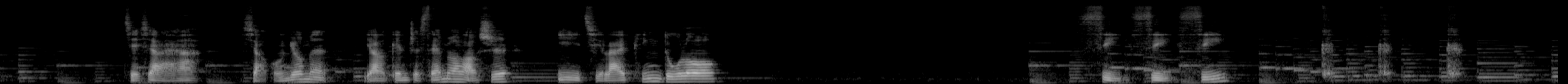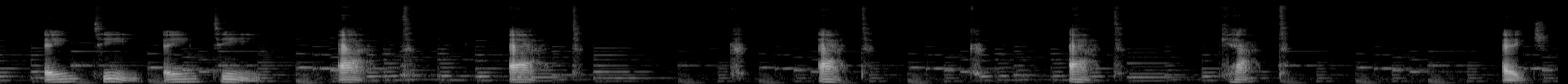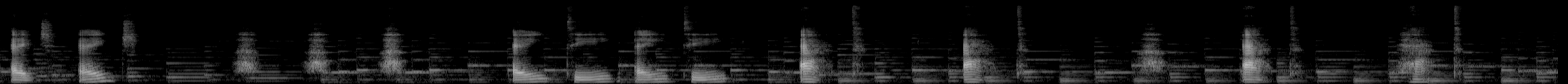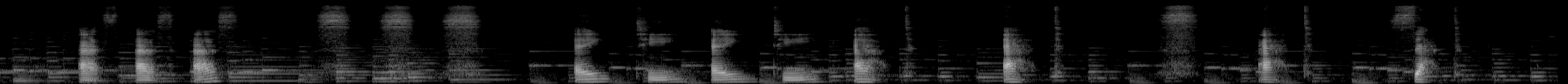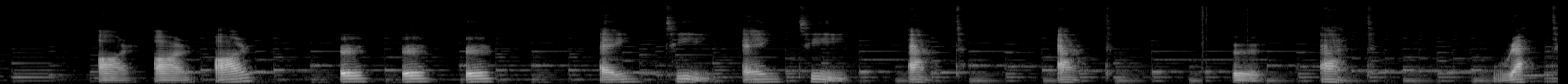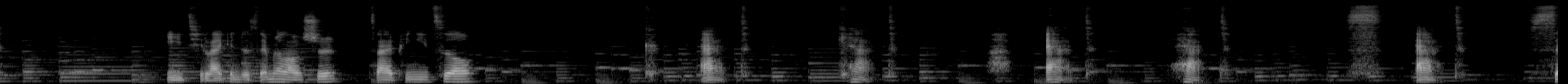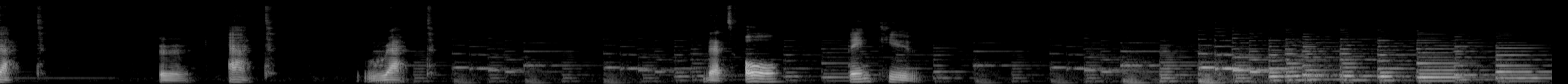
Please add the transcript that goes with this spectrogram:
接下来啊，小朋友们要跟着 Samuel 老师一起来拼读喽。C C C K K K A T A T at at K at K at cat H H H A T A T at at at hat S S S S S S A T A T at at s at set r r r er er er a t a t at at er at rat 一起来跟着 Samuel 老师再拼一次哦。k at cat at hat s at sat er at rat That's all. Thank you.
